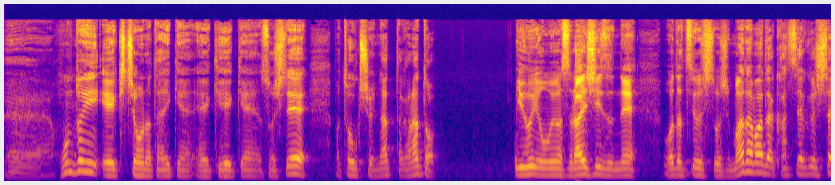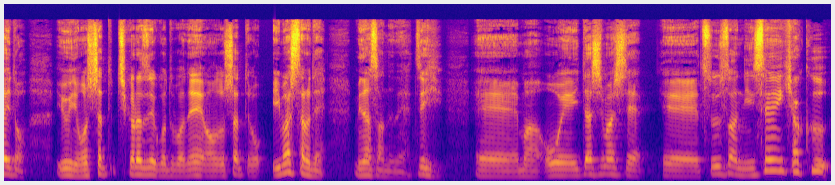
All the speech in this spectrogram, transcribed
えー、本当に、えー、貴重な体験、えー、経験そして、まあ、トークショーになったかなというふうに思います。来シーズンね、和田剛投手、まだまだ活躍したいというふうにおっしゃって、力強い言葉ね、おっしゃっていましたので、皆さんでね、ぜひ、えー、まあ、応援いたしまして、えー、通算2100、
